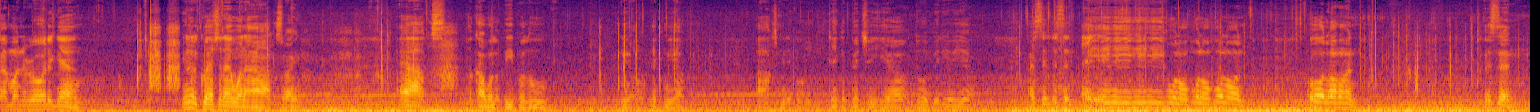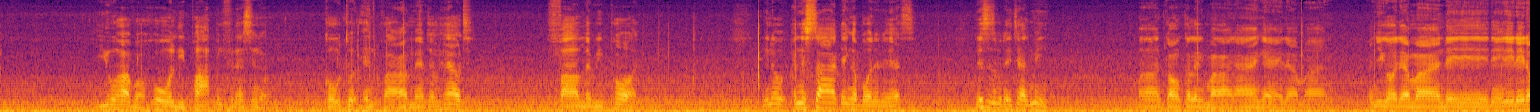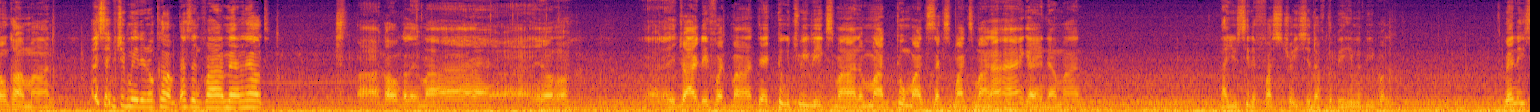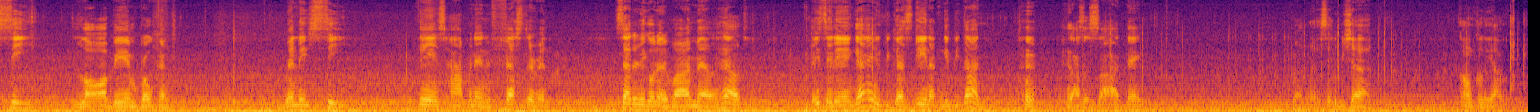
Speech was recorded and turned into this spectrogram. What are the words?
I'm on the road again. You know the question I want to ask, right? I asked a couple of people who, you know, hit me up, asked me to go take a picture here, do a video here. I said, listen, hey, hey, hey, hey, hey, hold on, hold on, hold on, hold on. Listen, you have a whole department for this, you know. Go to environmental health, file the report. You know, and the sad thing about it is, this is what they tell me. Man, Conchalay, man, I ain't getting there, man. When you go there, man, they, they, they, they don't come, man. I say, what you mean they don't come? That's environmental health. Man, Conchalay, man, you know. They drive their foot, man. Take two, three weeks, man. A month, two months, six months, man. I ain't getting there, man. Now you see the frustration of the Bahamian people. When they see law being broken, when they see things happening and festering, of they go to environmental health, they say they ain't getting because ain't nothing can be done. That's a sad thing. But they say to be shy. Uncle out.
